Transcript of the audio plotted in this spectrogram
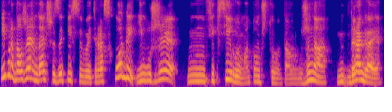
И продолжаем дальше записывать расходы и уже фиксируем о том, что там жена, дорогая,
